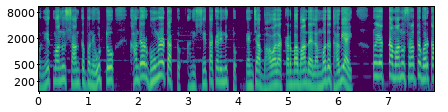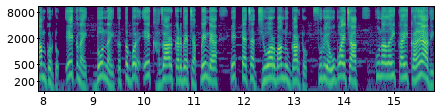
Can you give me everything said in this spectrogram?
पण एक माणूस शांतपणे उठतो खांद्यावर घोंगडं टाकतो आणि शेताकडे निघतो. त्यांच्या भावाला कडबा बांधायला मदत हवी आहे. तो एकटा माणूस रात्रभर काम करतो. एक नाही दोन नाही तर तब्बल एक हजार कडब्याच्या पेंड्या एकट्याच्या जीवावर बांधून काढतो. सूर्य उगवायच्या आत कुणालाही काही कळण्याआधी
